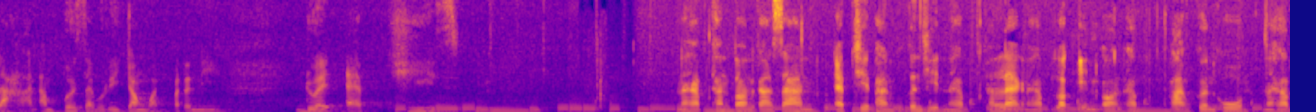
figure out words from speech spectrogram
ละหารอำเภอสายบุรีจังหวัดปัตตานี ด้วยแอปชีสนะครับขั้นตอนการสร้างแอปชีตผ่าน Google Sheet นะครับขั้นแรกนะครับล็อกอินก่อนครับผ่าน Google Chrome นะครับ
